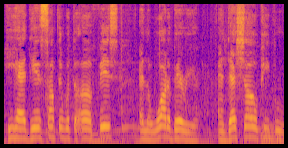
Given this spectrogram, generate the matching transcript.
He had did something with the uh, fish and the water bearer, and that showed people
